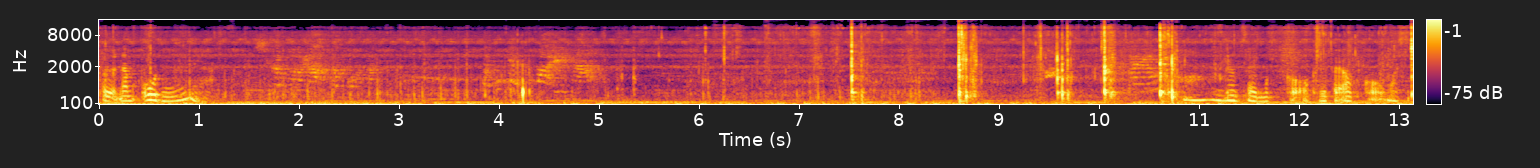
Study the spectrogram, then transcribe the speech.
เปิดน้ำอุ่น เลยไปเอากอกมาสิ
